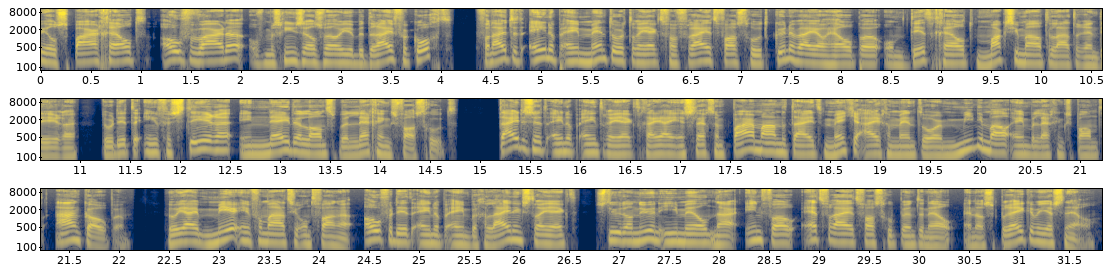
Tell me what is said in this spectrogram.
veel spaargeld, overwaarde of misschien zelfs wel je bedrijf verkocht? Vanuit het 1 op 1 mentortraject van Vrijheid Vastgoed kunnen wij jou helpen om dit geld maximaal te laten renderen door dit te investeren in Nederlands beleggingsvastgoed. Tijdens het 1 op 1 traject ga jij in slechts een paar maanden tijd met je eigen mentor minimaal één beleggingspand aankopen. Wil jij meer informatie ontvangen over dit 1 op 1 begeleidingstraject? Stuur dan nu een e-mail naar info@vrijheidvastgoed.nl en dan spreken we je snel.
